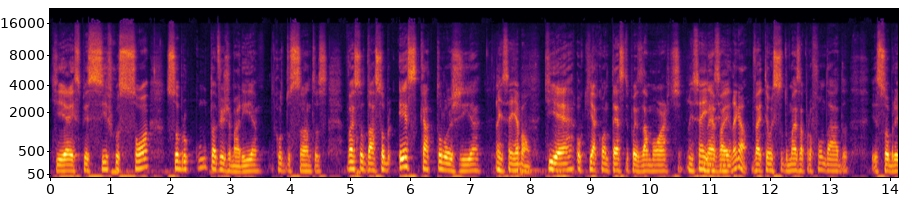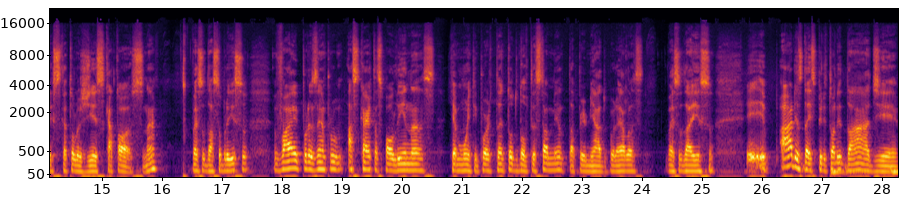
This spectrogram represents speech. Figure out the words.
que é específico só sobre o culto à Virgem Maria, culto dos santos, vai estudar sobre escatologia, Isso aí é bom. que é o que acontece depois da morte. Isso aí, né? isso aí vai, é legal. Vai ter um estudo mais aprofundado sobre escatologia, escatós, né? Vai estudar sobre isso. Vai, por exemplo, as cartas paulinas, que é muito importante, todo o Novo Testamento está permeado por elas. Vai estudar isso. E áreas da espiritualidade,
